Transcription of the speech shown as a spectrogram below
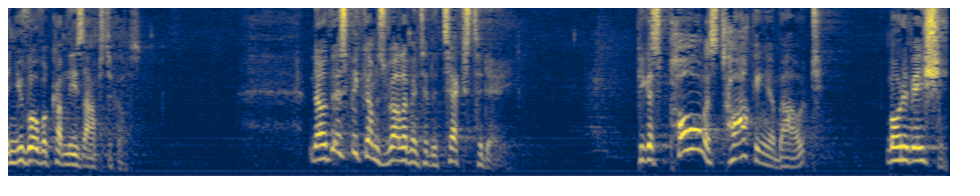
and you've overcome these obstacles. Now this becomes relevant to the text today because Paul is talking about motivation.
